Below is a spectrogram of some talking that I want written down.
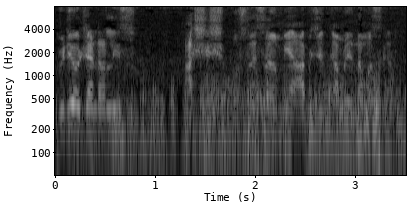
व्हिडिओ जर्नलिस्ट आशिष भोसलेसह मी अभिजित कांबळे. नमस्कार.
